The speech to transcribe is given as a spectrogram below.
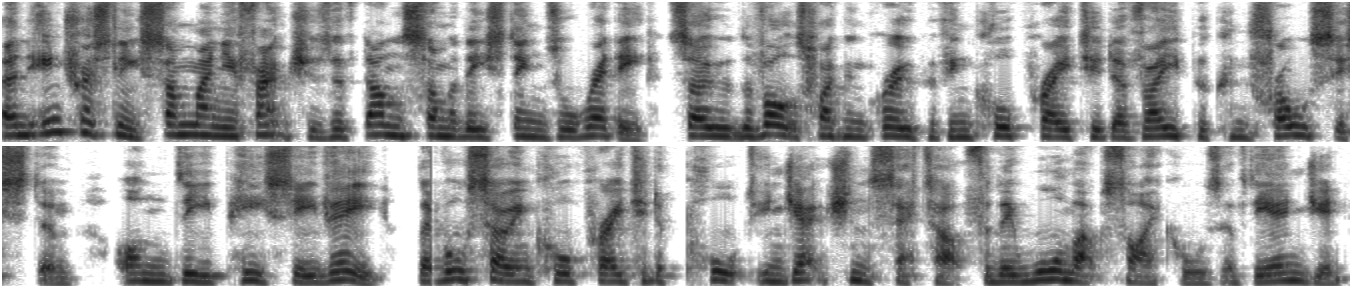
And interestingly, some manufacturers have done some of these things already. So the Volkswagen Group have incorporated a vapor control system on the PCV. They've also incorporated a port injection setup for the warm-up cycles of the engine,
